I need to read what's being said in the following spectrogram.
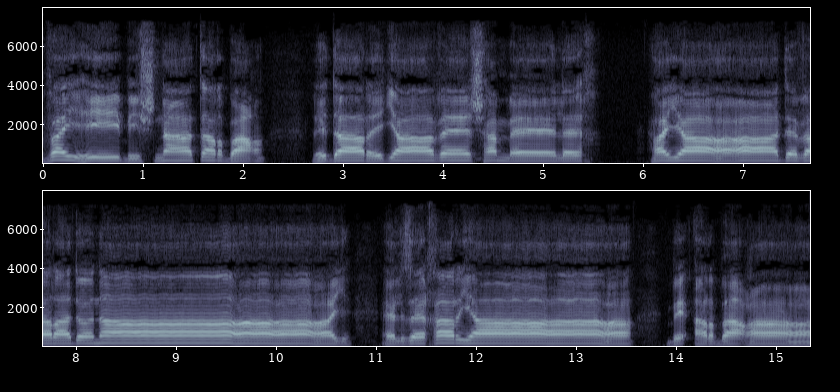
ויהי בשנת ארבע לדריווש המלך, היה דבר אדוני אל זכריה בארבעה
